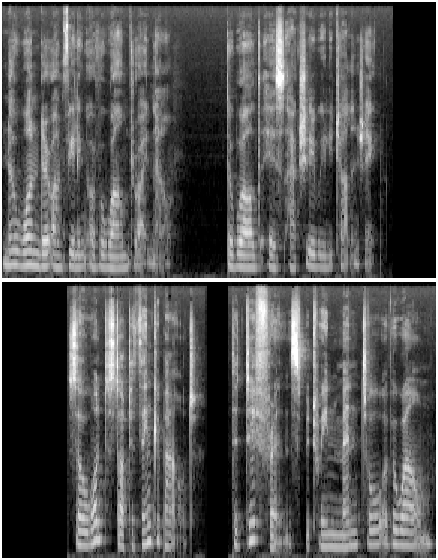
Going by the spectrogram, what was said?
no wonder I'm feeling overwhelmed right now. The world is actually really challenging. So I want to start to think about the difference between mental overwhelm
